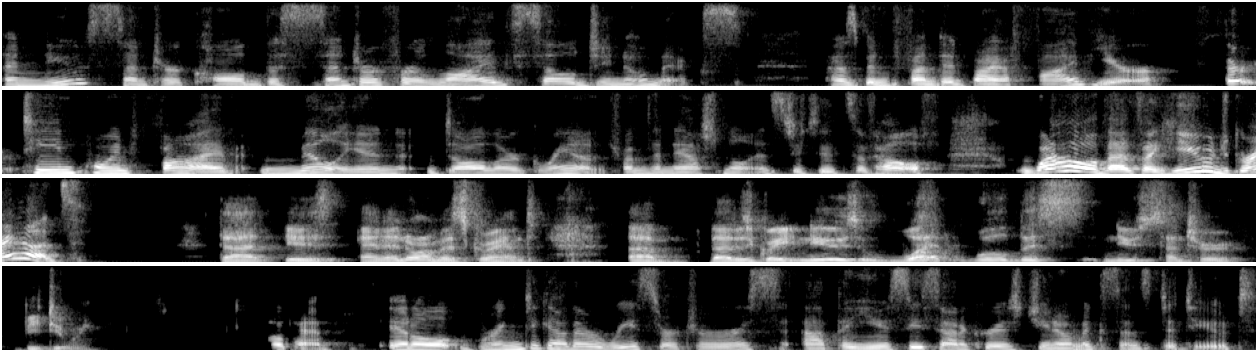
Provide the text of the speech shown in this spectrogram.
a new center called the Center for Live Cell Genomics has been funded by a five year, $13.5 million grant from the National Institutes of Health. Wow, that's a huge grant. That is an enormous grant. Um, that is great news. What will this new center be doing? Okay, it'll bring together researchers at the UC Santa Cruz Genomics Institute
